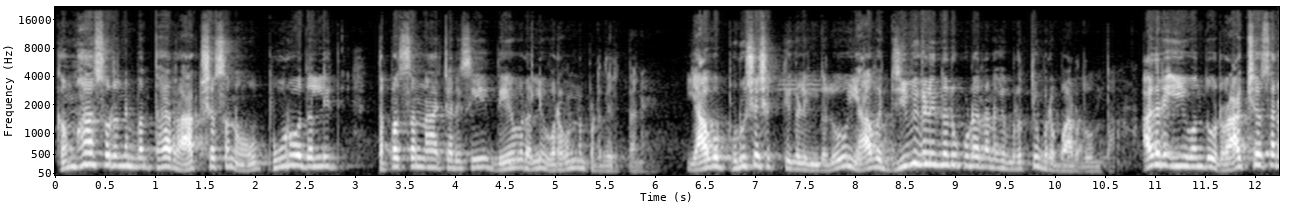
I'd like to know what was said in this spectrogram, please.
ಕಂಹಾಸುರನೆಂಬಂತಹ ರಾಕ್ಷಸನು ಪೂರ್ವದಲ್ಲಿ ತಪಸ್ಸನ್ನು ಆಚರಿಸಿ ದೇವರಲ್ಲಿ ವರವನ್ನು ಪಡೆದಿರ್ತಾನೆ ಯಾವ ಪುರುಷ ಶಕ್ತಿಗಳಿಂದಲೂ, ಯಾವ ಜೀವಿಗಳಿಂದಲೂ ಕೂಡ ನನಗೆ ಮೃತ್ಯು ಬರಬಾರದು ಅಂತ. ಆದರೆ ಈ ಒಂದು ರಾಕ್ಷಸರ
